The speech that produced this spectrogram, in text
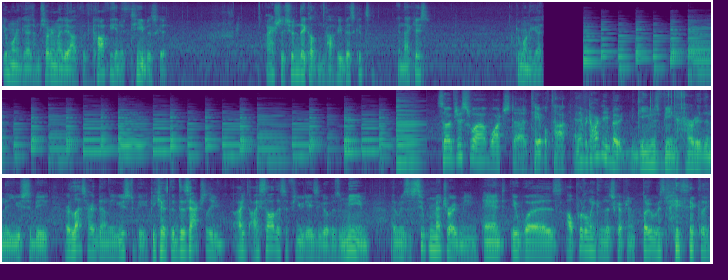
Good morning guys, I'm starting my day off with coffee and a tea biscuit. Actually, shouldn't they call them coffee biscuits in that case? Good morning guys. So I've just uh, watched uh, Table Talk, and they were talking about games being harder than they used to be, or less hard than they used to be, because this actually, I, I saw this a few days ago, was a meme, it was a Super Metroid meme, and it was, I'll put a link in the description, but it was basically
